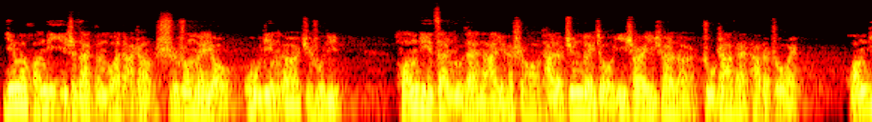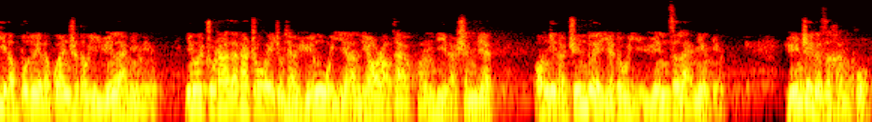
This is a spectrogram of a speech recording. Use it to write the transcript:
因为皇帝一直在奔波打仗，始终没有固定的居住地。皇帝暂住在哪里的时候，他的军队就一圈一圈的驻扎在他的周围。皇帝的部队的官职都以云来命名，因为驻扎在他周围就像云雾一样缭绕在皇帝的身边。皇帝的军队也都以云字来命名。云这个字很酷，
